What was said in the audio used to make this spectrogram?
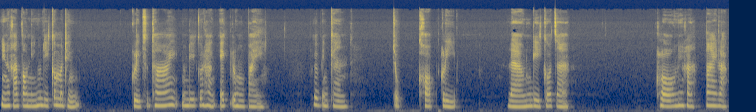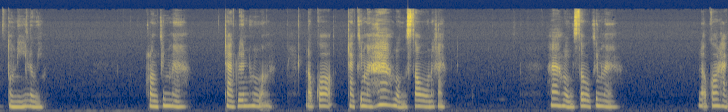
นี่นะคะ ตอนนี้นุ่นดีก็มาถึงกลีบสุดท้ายนุ่นดีก็ถัก x ลงไป เพื่อเป็นการจบขอบกลีบ แล้วนุ่นดีก็จะ คล้องนี่ค่ะ ใต้หลักตรงนี้เลย คล้องขึ้นมาถักเลื่อนห่วง แล้วก็ถักขึ้นมาห้าห่วงโซ่นะคะห้าห่วงโซ่ขึ้นมา แล้วก็ถัก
